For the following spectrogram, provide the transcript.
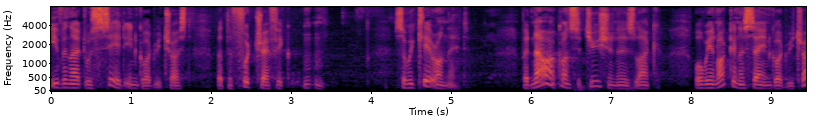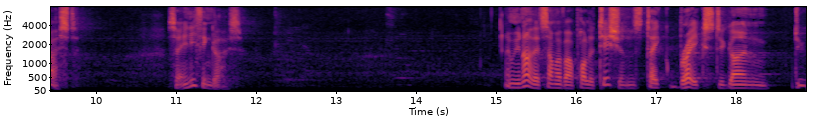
even though it was said in God we trust, but the foot traffic, mm-mm. so we're clear on that. But now our constitution is like, well, we're not going to say in God we trust. So anything goes. And we know that some of our politicians take breaks to go and do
